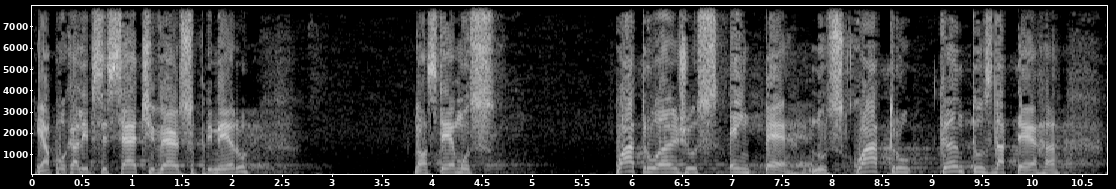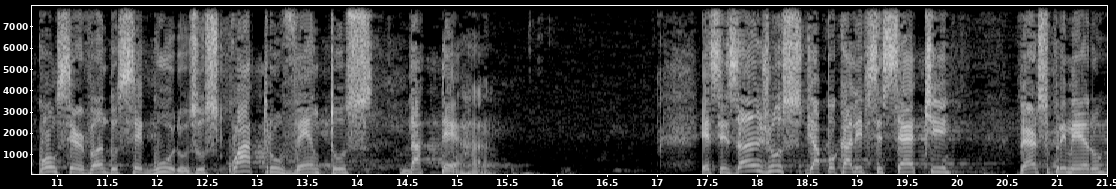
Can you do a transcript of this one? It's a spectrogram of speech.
Em Apocalipse 7, verso 1, nós temos quatro anjos em pé nos quatro cantos da terra, conservando seguros os quatro ventos da terra. Esses anjos de Apocalipse 7, verso 1,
